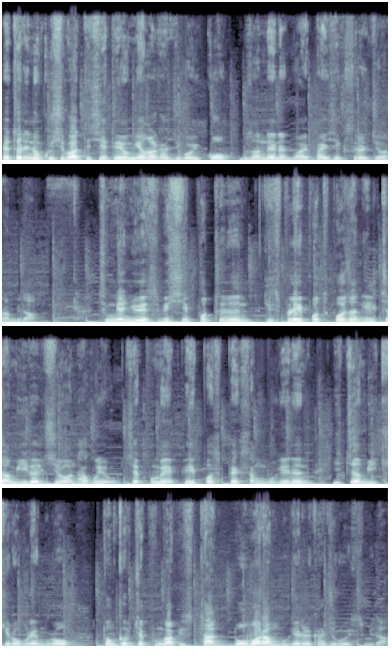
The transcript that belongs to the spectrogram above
배터리는 90W의 대용량을 가지고 있고 무선내는 와이파이 6를 지원합니다. 측면 USB-C 포트는 디스플레이 포트 버전 1.2를 지원하고요. 제품의 페이퍼 스펙상 무게는 2.2kg으로 동급 제품과 비슷한 노멀한 무게를 가지고 있습니다.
